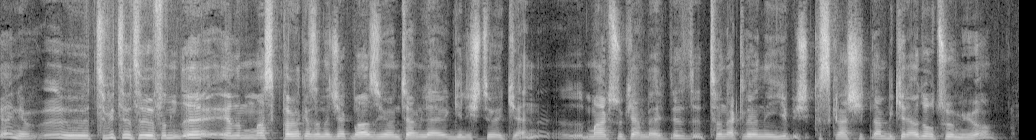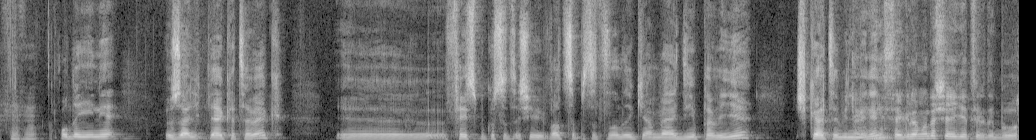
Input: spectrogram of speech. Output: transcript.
Yani e, Twitter tarafında Elon Musk para kazanacak bazı yöntemler geliştirirken e, Mark Zuckerberg de tırnaklarını yiyip kıskançlıktan bir kenarda oturmuyor. O da yeni özellikler katarak e, Facebook'u satı, şey, WhatsApp'ı satın alırken verdiği parayı çıkartabilmenin Yani Instagram'a da şey getirdi bu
